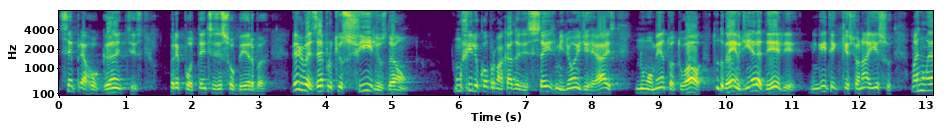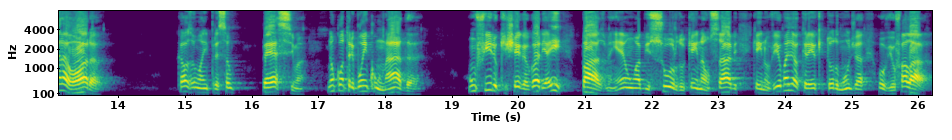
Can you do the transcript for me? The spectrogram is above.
sempre arrogantes, prepotentes e soberbas? Veja o exemplo que os filhos dão. Um filho compra uma casa de 6 milhões de reais no momento atual. Tudo bem, o dinheiro é dele, ninguém tem que questionar isso, mas não era a hora. Causa uma impressão péssima, não contribuem com nada. Um filho que chega agora, e aí, pasmem, é um absurdo, quem não sabe, quem não viu, mas eu creio que todo mundo já ouviu falar.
